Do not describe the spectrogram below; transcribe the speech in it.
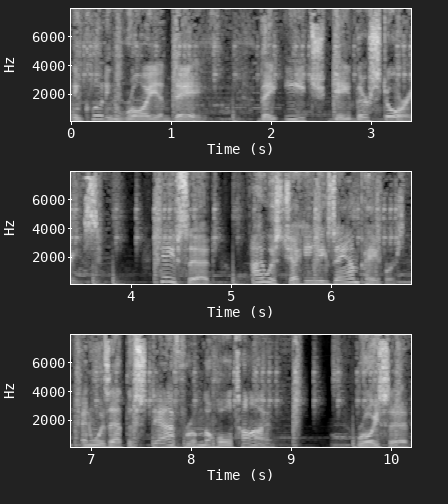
including Roy and Dave, they each gave their stories. Dave said, I was checking exam papers and was at the staff room the whole time. Roy said,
